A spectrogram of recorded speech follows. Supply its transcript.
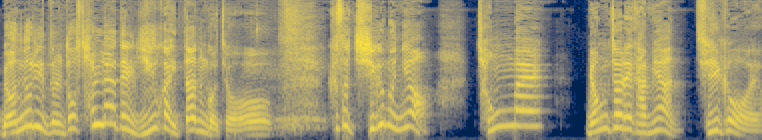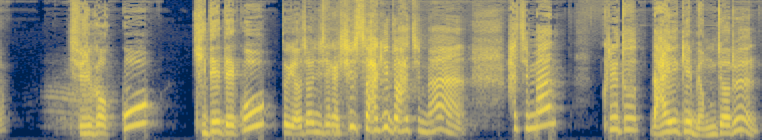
며느리들도 설레야 될 이유가 있다는 거죠. 그래서 지금은요, 정말 명절에 가면 즐거워요. 즐겁고 기대되고 또 여전히 제가 실수하기도 하지만, 하지만 그래도 나에게 명절은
